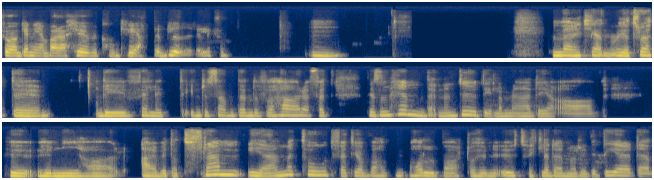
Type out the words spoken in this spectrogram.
frågan är bara hur konkret det blir. Liksom. Mm. Verkligen, och jag tror att det, det är väldigt intressant ändå att få höra, för det som händer när du delar med dig av hur, hur ni har arbetat fram er metod för att jobba hållbart och hur ni utvecklar den och reviderar den,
